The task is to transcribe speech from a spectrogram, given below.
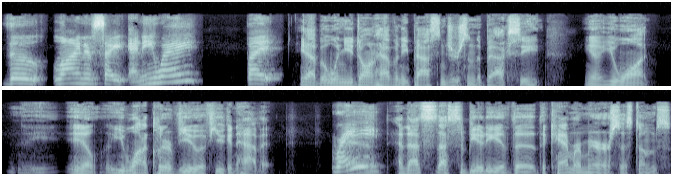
the line of sight anyway but Yeah, but when you don't have any passengers in the back seat, you know, you want you know, you want a clear view if you can have it. right And, and that's that's the beauty of the the camera mirror systems.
